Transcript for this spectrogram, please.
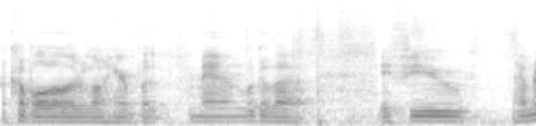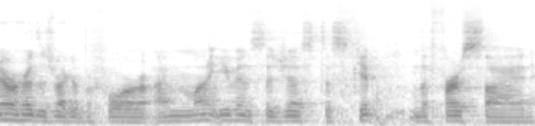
a couple others on here. But man, look at that! If you have never heard this record before, I might even suggest to skip the first side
